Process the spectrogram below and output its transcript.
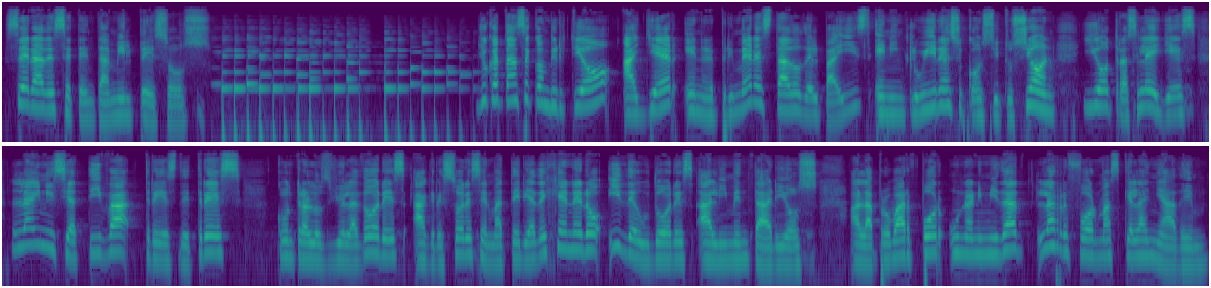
será de 70 mil pesos. Yucatán se convirtió ayer en el primer estado del país en incluir en su constitución y otras leyes la iniciativa 3 de 3 contra los violadores, agresores en materia de género y deudores alimentarios, al aprobar por unanimidad las reformas que la añaden.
